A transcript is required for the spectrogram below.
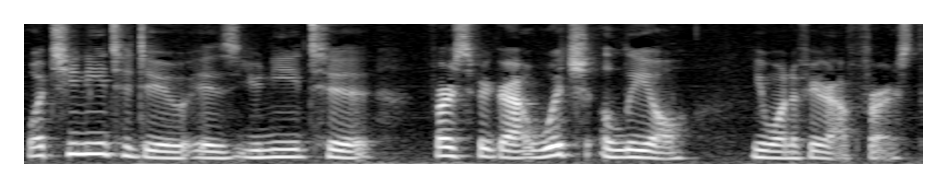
what you need to do is you need to first figure out which allele you want to figure out first.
